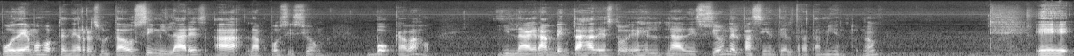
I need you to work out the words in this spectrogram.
podemos obtener resultados similares a la posición boca abajo. Y la gran ventaja de esto es la adhesión del paciente al tratamiento. ¿no? Eh,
